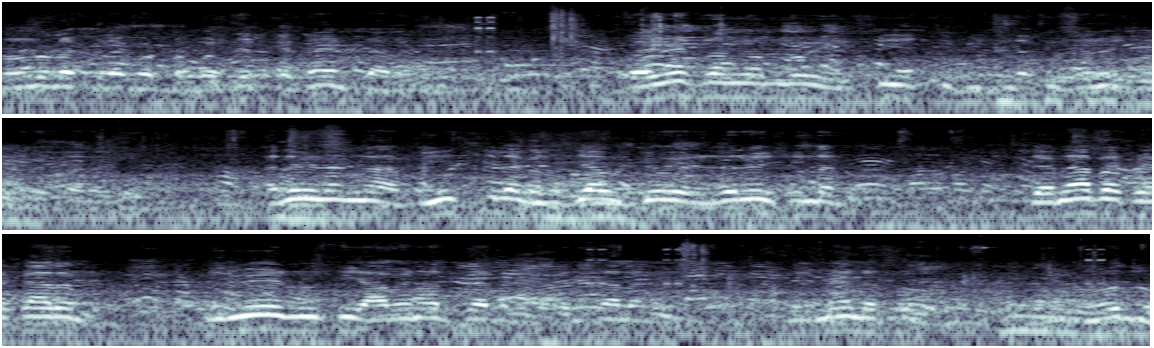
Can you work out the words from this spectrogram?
రెండు లక్షల కోట్ల బడ్జెట్ కేటాయించాలని ప్రైవేట్ రంగంలో ఎస్సీ ఎస్టీ బీసీలకు రిజర్వేషన్లు పెట్టాలని అదేవిధంగా బీసీల విద్యా ఉద్యోగ రిజర్వేషన్లను జనాభా ప్రకారం ఇరవై ఏడు నుంచి యాభై నాలుగు శాతం పెంచాలని నిర్ణయాలతో ఈరోజు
